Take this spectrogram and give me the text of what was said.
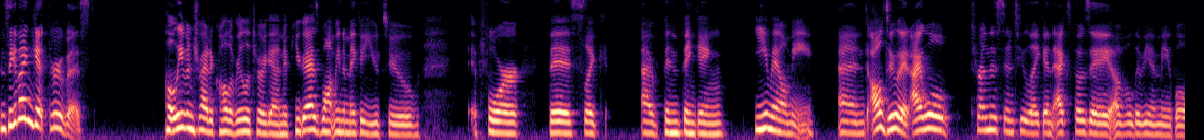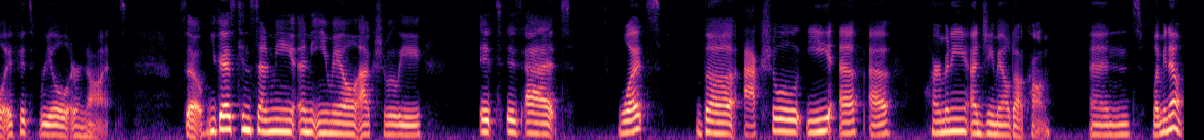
and see if I can get through this. I'll even try to call a realtor again. If you guys want me to make a YouTube for this, like I've been thinking, email me and I'll do it. I will turn this into like an expose of Olivia Mabel if it's real or not. So you guys can send me an email actually. It is at what's the actual EFF harmony at gmail.com and let me know.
